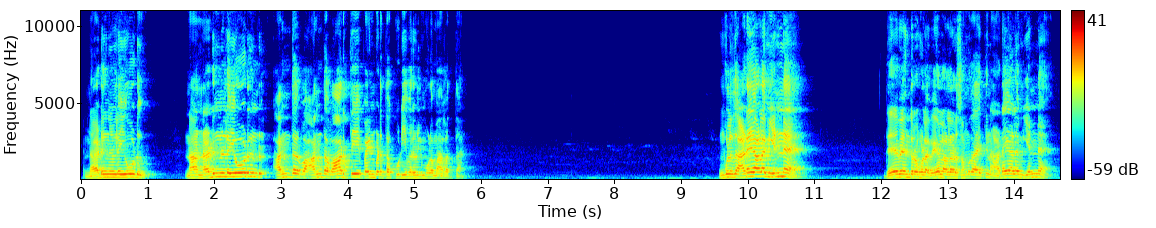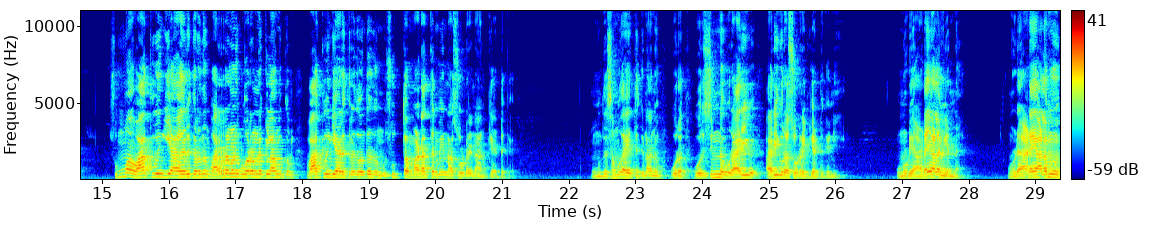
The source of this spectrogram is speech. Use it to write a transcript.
நடுநிலையோடு நான் நடுநிலையோடு என்று அந்த வா- அந்த வார்த்தையை பயன்படுத்தக்கூடியவர்கள் மூலமாகத்தான். உங்களது அடையாளம் என்ன? தேவேந்திரகுல வேளாளர் சமுதாயத்தின் அடையாளம் என்ன? சும்மா வாக்கு வங்கியாக இருக்கிறது வர்றவனுக்கு போகிறவனுக்கெல்லாம் வாக்கு வங்கியாக இருக்கிறது வந்து அது சுத்த மடத்தன்மைன்னு நான் சொல்கிறேன் நான் கேட்டுக்க. இந்த சமுதாயத்துக்கு நான் ஒரு ஒரு சின்ன ஒரு அறிவு அறிவுரை சொல்கிறேன் கேட்டுக்க நீ. உன்னுடைய அடையாளம் என்ன? உன்னுடைய அடையாளமும்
